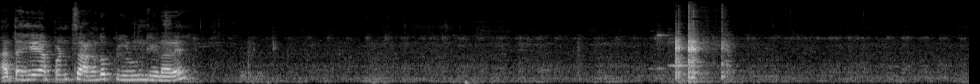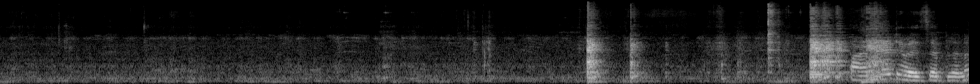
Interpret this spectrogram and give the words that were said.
आता हे आपण चांगलं पिळून घेणार आहे. पाणी नाही ठेवायचं आपल्याला.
